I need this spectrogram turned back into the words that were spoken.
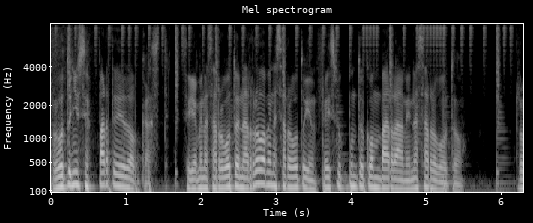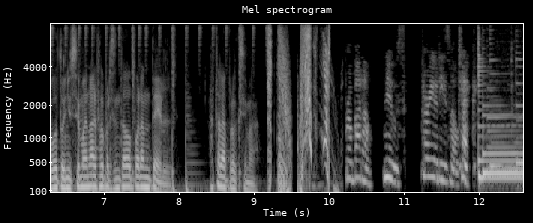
Roboto News es parte de Dopcast. Sigue Amenaza Roboto en arroba amenaza roboto y en facebook.com barra amenaza roboto. Roboto News semanal fue presentado por Antel. Hasta la próxima. Roboto. News. Periodizo. Tech.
